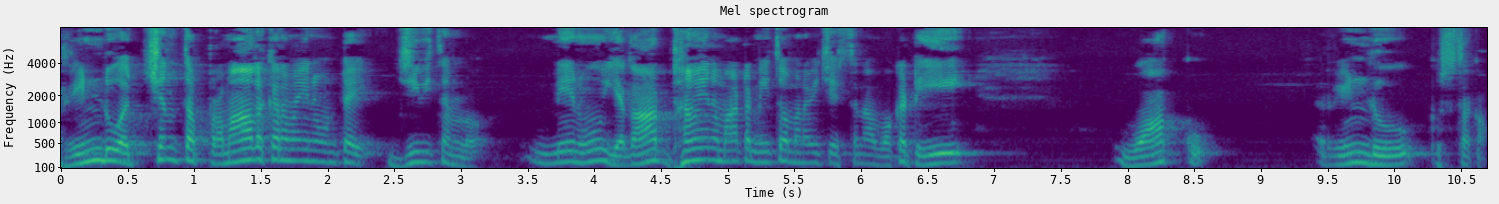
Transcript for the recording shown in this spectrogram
రెండు అత్యంత ప్రమాదకరమైన ఉంటాయి జీవితంలో. నేను యథార్థమైన మాట మీతో మనవి చేస్తున్నా. ఒకటి వాక్కు. రెండు పుస్తకం.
